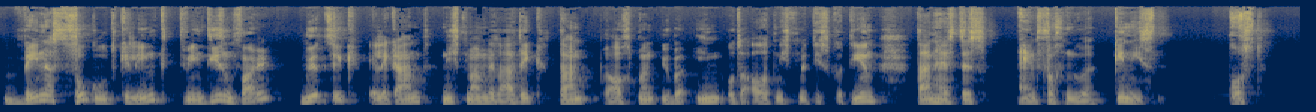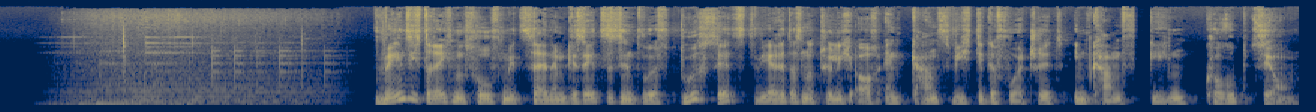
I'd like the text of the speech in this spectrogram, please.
wenn es so gut gelingt wie in diesem Fall, würzig, elegant, nicht marmeladig, dann braucht man über in oder out nicht mehr diskutieren. Dann heißt es einfach nur genießen. Prost! Wenn sich der Rechnungshof mit seinem Gesetzesentwurf durchsetzt, wäre das natürlich auch ein ganz wichtiger Fortschritt im Kampf gegen Korruption.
